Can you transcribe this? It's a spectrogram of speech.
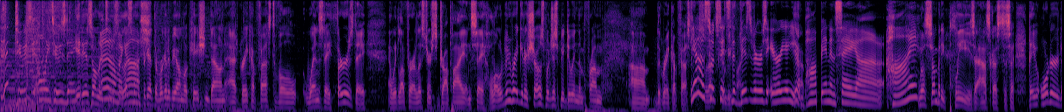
Is it Tuesday, only Tuesday. It is only Oh, Tuesday. my Let's not forget that we're going to be on location down at Grey Cup Festival Wednesday, Thursday, and we'd love for our listeners to drop by and say hello. It'll be regular shows. We'll just be doing them from um, the Grey Cup Festival. Yeah, so, that's it's it's the fun. visitors area. You Yeah. can pop in and say uh, hi. Will somebody please ask us to say? They've ordered,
